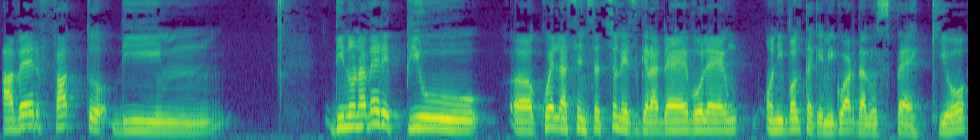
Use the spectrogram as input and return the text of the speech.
aver fatto di di non avere più uh, quella sensazione sgradevole ogni volta che mi guardo allo specchio,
